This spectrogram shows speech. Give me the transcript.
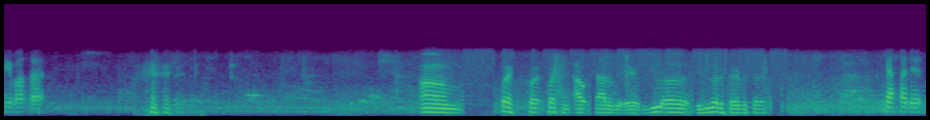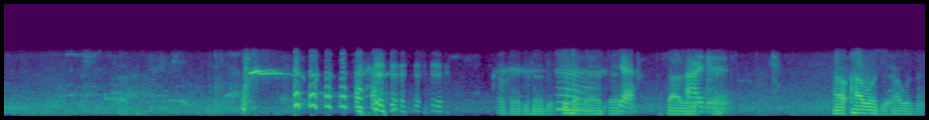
Happy about that. um, question, question outside of the air. Did you uh did you go to service today? Yes, I did. okay, just had to just had to ask that. yes, I it. did. How how was it? How was it?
